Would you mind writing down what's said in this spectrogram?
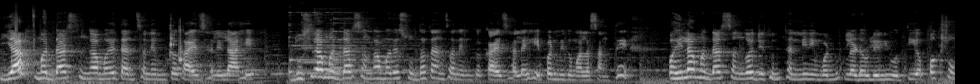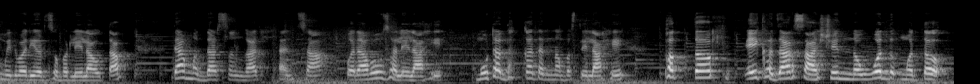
या मतदारसंघामध्ये त्यांचं नेमकं काय झालेलं आहे? दुसऱ्या मतदारसंघामध्ये सुद्धा त्यांचं नेमकं काय झालं हे पण मी तुम्हाला सांगते. पहिला मतदारसंघ जिथून त्यांनी निवडणूक लढवलेली होती अपक्ष उमेदवारी अर्ज भरलेला होता. त्या मतदारसंघात त्यांचा पराभव झालेला आहे. मोठा धक्का त्यांना बसलेला आहे. फक्त एक हजार सहाशे नव्वद मतं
